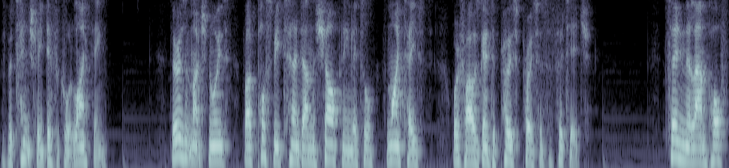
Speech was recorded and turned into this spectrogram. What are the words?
with potentially difficult lighting. There isn't much noise, but I'd possibly turn down the sharpening a little for my taste or if I was going to post-process the footage. Turning the lamp off,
